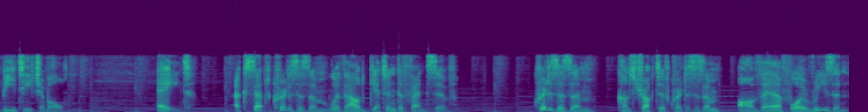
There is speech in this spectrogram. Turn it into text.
be teachable. 8. Accept criticism without getting defensive. Criticism, constructive criticism, are there for a reason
